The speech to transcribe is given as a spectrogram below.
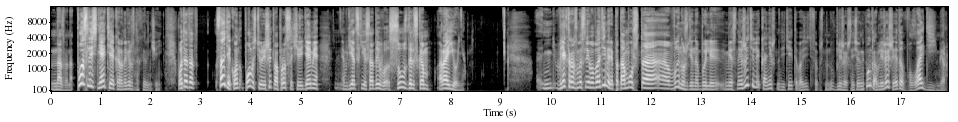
названо, после снятия коронавирусных ограничений. Вот этот садик, он полностью решит вопрос с очередями в детские сады в Суздальском районе. В некотором смысле во Владимире, потому что э, вынуждены были местные жители, конечно, детей-то возить, собственно, ну, в ближайший населенный пункт, а ближайший это Владимир.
